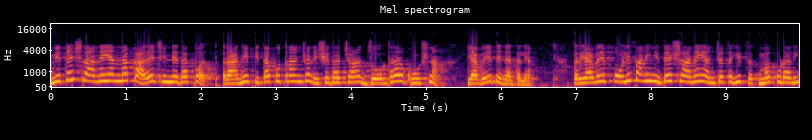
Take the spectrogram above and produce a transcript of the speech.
नितेश राणे यांना काळे झेंडे दाखवत राणे पितापुत्रांच्या निषेधाच्या जोरदार घोषणा यावेळी देण्यात आल्या. तर यावेळी पोलीस आणि नितेश राणे यांच्यातही चकमक उडाली.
